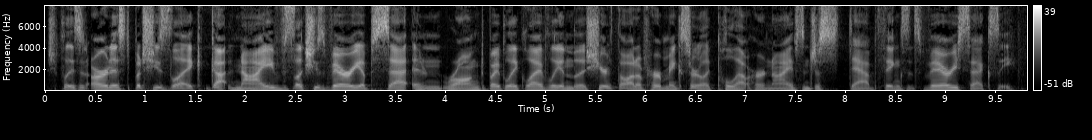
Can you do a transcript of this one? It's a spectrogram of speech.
She plays an artist, but she's like got knives. Like she's very upset and wronged by Blake Lively, and the sheer thought of her makes her like pull out her knives and just stab things. It's very sexy.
